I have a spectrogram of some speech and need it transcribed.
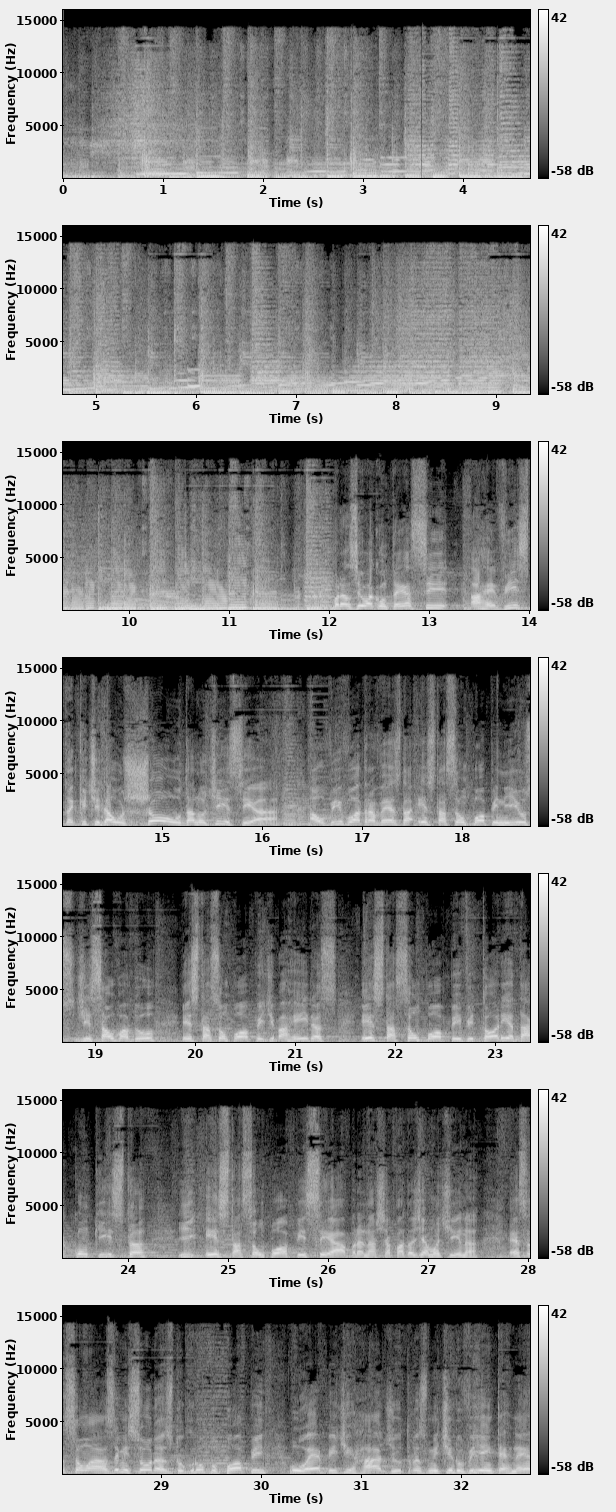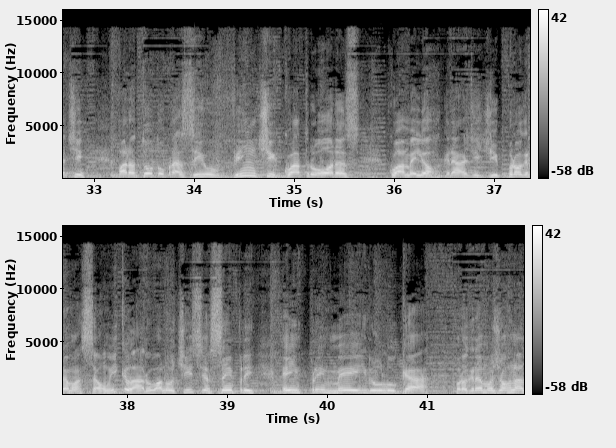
Brasil Acontece, a revista que te dá o show da notícia. Ao vivo através da Estação Pop News de Salvador, Estação Pop de Barreiras, Estação Pop Vitória da Conquista e Estação Pop Seabra, na Chapada Diamantina. Essas são as emissoras do Grupo Pop Web de Rádio, transmitindo via internet para todo o Brasil 24 horas com a melhor grade de programação. E claro, a notícia sempre em primeiro lugar. Programas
